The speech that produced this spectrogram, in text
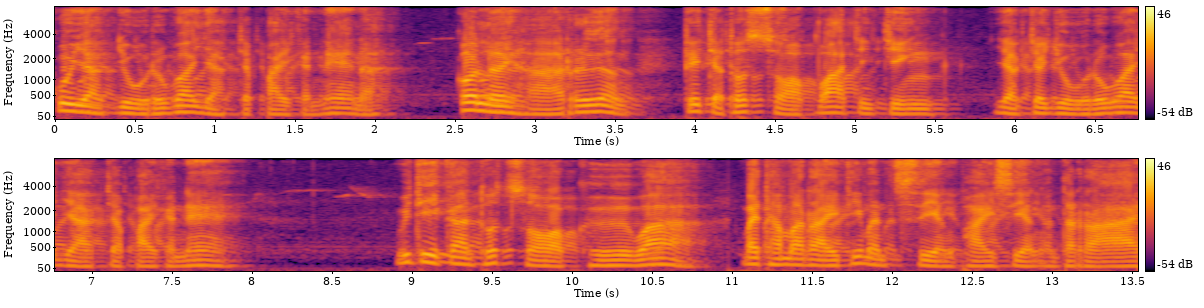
กูอยากอยู่หรือว่าอยากจะไปกันแน่นะ ก็เลยหาเรื่องที่จะทดสอบว่าจริง ๆ อยากจะอยู่หรือว่าอยากจะไปกันแน่ วิธีการทดสอบคือว่าไม่ทำอะไรที่มันเสี่ยงภัยเสี่ยงอันตราย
